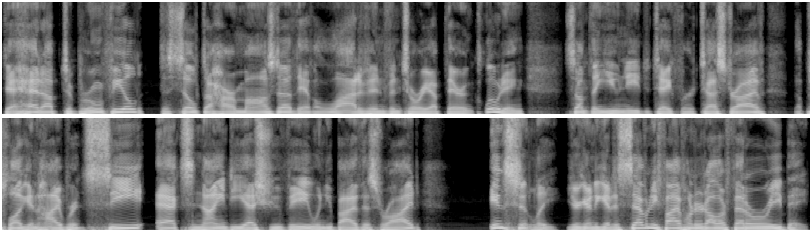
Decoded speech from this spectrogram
to head up to Broomfield to Sill-TerHar Mazda. They have a lot of inventory up there, including something you need to take for a test drive the plug in hybrid CX90 SUV. When you buy this ride, instantly you're going to get a $7,500 federal rebate.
